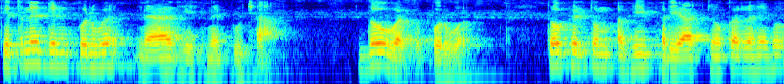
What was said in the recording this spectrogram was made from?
कितने दिन पूर्व न्यायाधीश ने पूछा, दो वर्ष पूर्व तो फिर तुम अभी फरियाद क्यों कर रहे हो?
